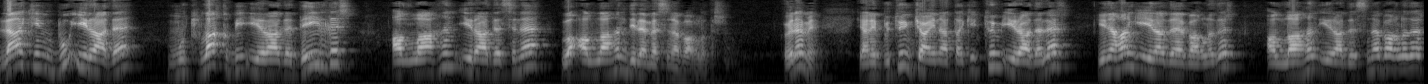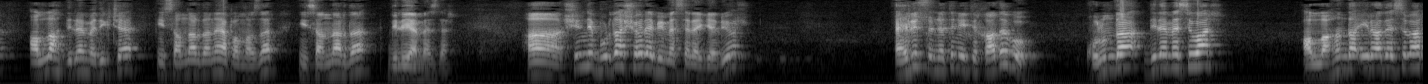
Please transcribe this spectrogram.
Lakin bu irade mutlak bir irade değildir. Allah'ın iradesine ve Allah'ın dilemesine bağlıdır. Öyle mi? Yani bütün kainattaki tüm iradeler yine hangi iradeye bağlıdır? Allah'ın iradesine bağlıdır. Allah dilemedikçe insanlar da ne yapamazlar? İnsanlar da dileyemezler. Ha, şimdi burada şöyle bir mesele geliyor. Ehli sünnetin itikadı bu. Kulun da dilemesi var. Allah'ın da iradesi var.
